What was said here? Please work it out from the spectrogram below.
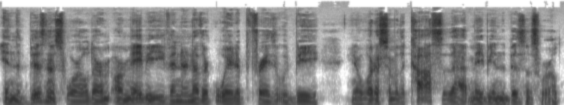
in the business world? Or, or maybe even another way to phrase it would be, you know, what are some of the costs of that maybe in the business world?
